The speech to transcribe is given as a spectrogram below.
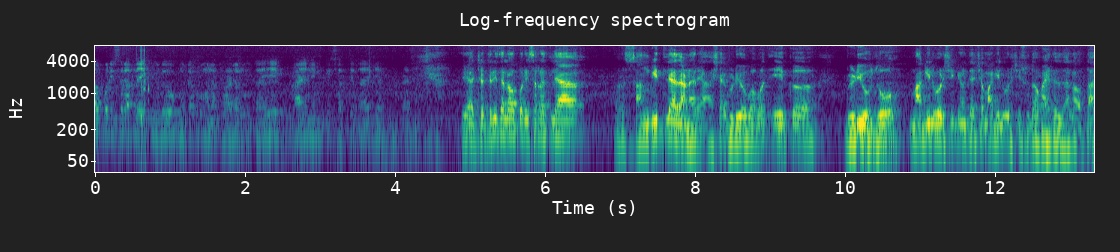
तलाव परिसरातला एक व्हिडिओ मोठ्या प्रमाणात व्हायरल होत आहे. हे काय नेमकी सत्यता आहे ते या छत्री तलाव परिसरातल्या सांगितल्या जाणाऱ्या अशा व्हिडिओबाबत एक व्हिडिओ जो मागील वर्षी किंवा त्याच्या मागील वर्षीसुद्धा व्हायरल झाला होता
